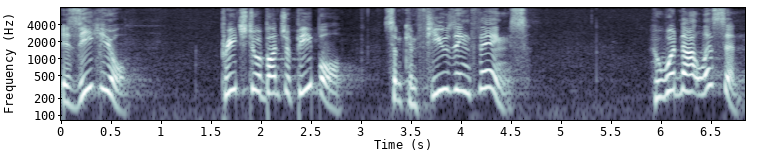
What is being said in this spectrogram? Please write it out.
Ezekiel preached to a bunch of people some confusing things who would not listen.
